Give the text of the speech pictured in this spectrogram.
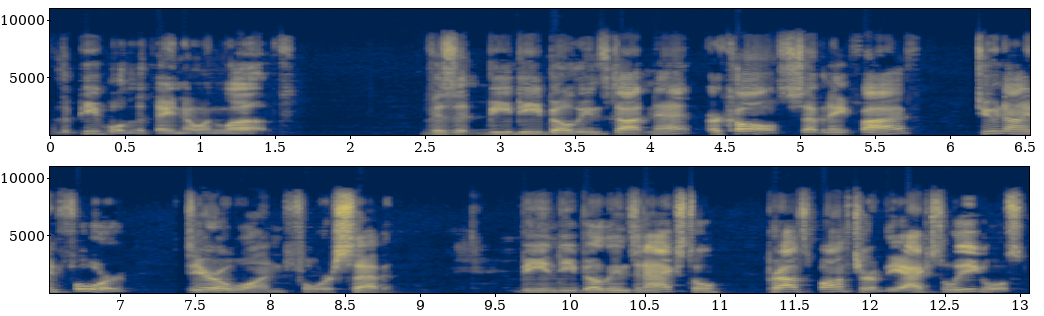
for the people that they know and love. Visit bdbuildings.net or call 785 294 0147. B&D Buildings in Axtell, proud sponsor of the Axtell Eagles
